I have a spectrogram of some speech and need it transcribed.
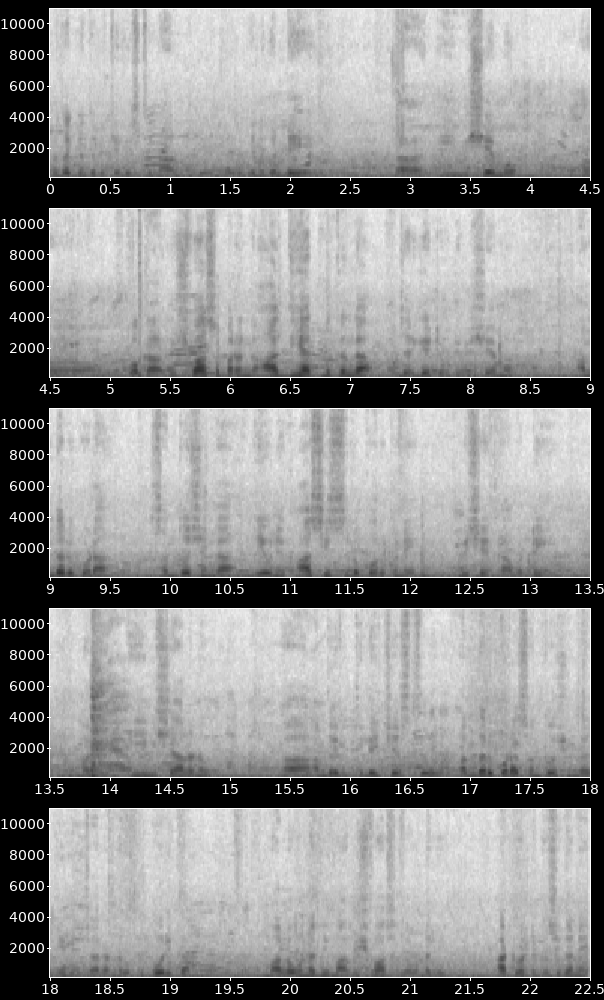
కృతజ్ఞతలు చెల్లిస్తున్నాను. ఎందుకంటే ఈ విషయము ఒక విశ్వాసపరంగా ఆధ్యాత్మికంగా జరిగేటువంటి విషయము. అందరూ కూడా సంతోషంగా దేవుని యొక్క ఆశీస్సులు కోరుకునే విషయం కాబట్టి మరి ఈ విషయాలను అందరికీ తెలియజేస్తూ అందరూ కూడా సంతోషంగా జీవించాలన్న ఒక కోరిక మాలో ఉన్నది మా విశ్వాసంలో ఉన్నది. అటువంటి దిశగానే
